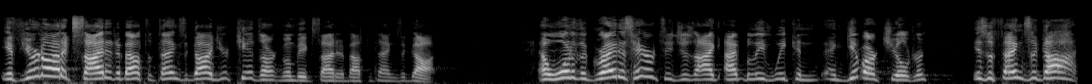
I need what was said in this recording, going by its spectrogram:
If you're not excited about the things of God, your kids aren't going to be excited about the things of God. And one of the greatest heritages I, I believe we can and give our children is the things of God.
